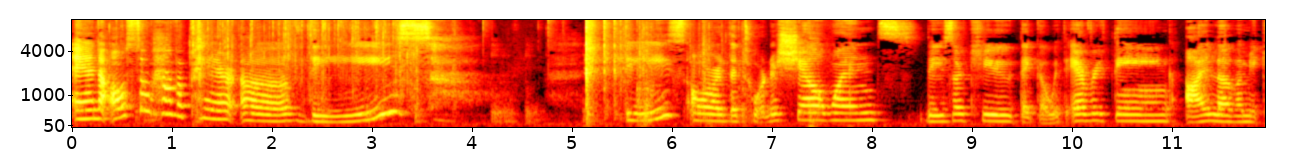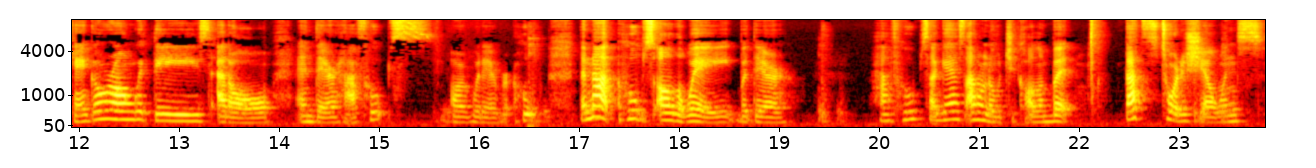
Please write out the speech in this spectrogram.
And I also have a pair of these. These are the tortoiseshell ones. These are cute. They go with everything. I love them. You can't go wrong with these at all. And they're half hoops. or whatever. Hoop. They're not hoops all the way, but they're half hoops, I guess. I don't know what you call them, but that's tortoiseshell ones.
